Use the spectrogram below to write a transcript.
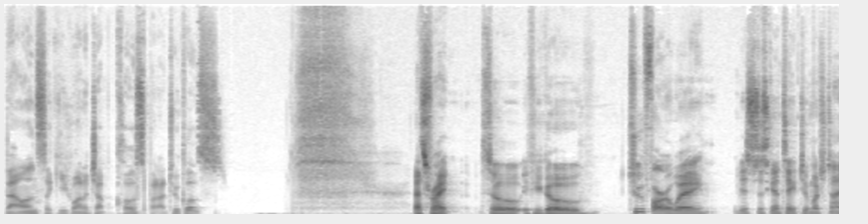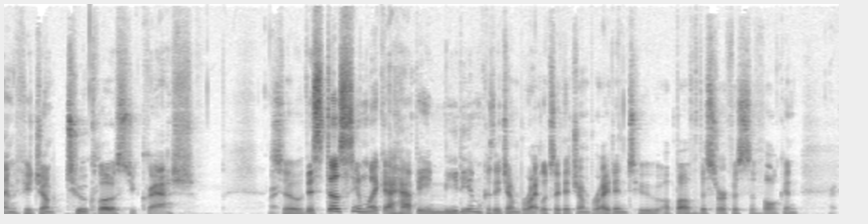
balance. Like you want to jump close, but not too close. That's right. So if you go too far away, it's just going to take too much time. If you jump too close, you crash. Right. So this does seem like a happy medium because they jump right. Looks like they jump right into above the surface of Vulcan. Right.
